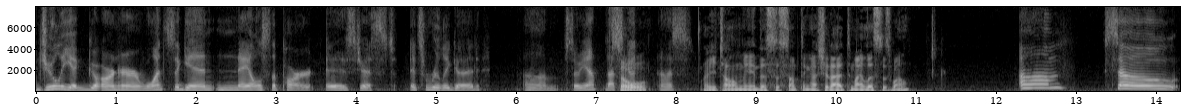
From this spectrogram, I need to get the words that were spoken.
Julia Garner once again nails the part. Is just it's really good. Um, so yeah, that's So- good. Uh, Are you telling me this is something I should add to my list as well? Um, so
